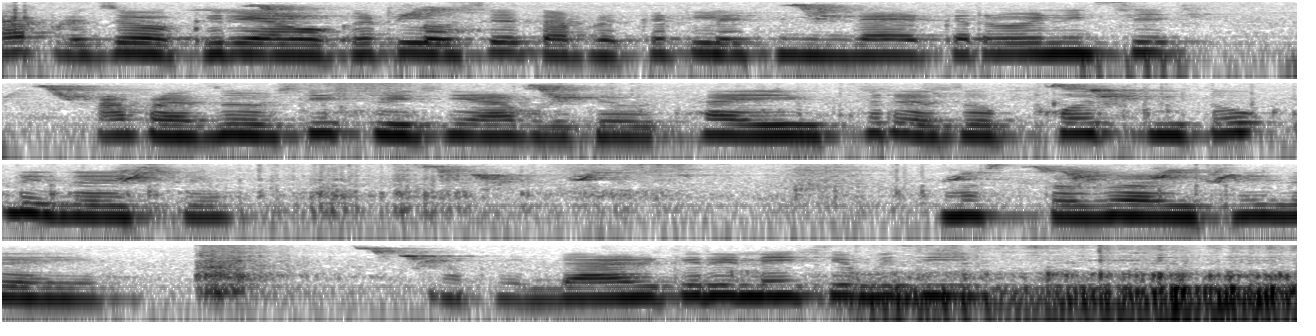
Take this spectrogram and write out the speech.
આપણે જો ઘરે આવો કટલો છે, તો આપણે કટલેથી ડાળ કરવાની છે. આપણે જો શીખવી છે, આપણે તો થાય એવી ખરે, જો ફોટલી તો ઉખડી જાય છે. મસ્ત જો થઈ જાય. આપણે દાળ કરી નાખીએ બધી.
